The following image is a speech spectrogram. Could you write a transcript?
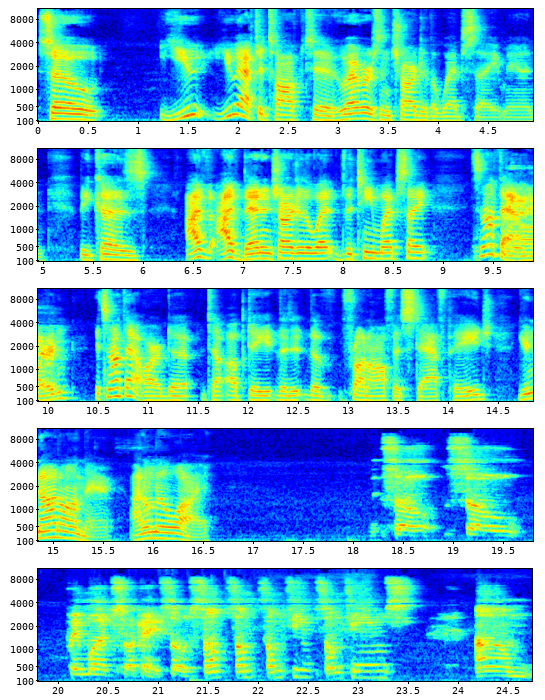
So you you have to talk to whoever's in charge of the website, man, because I've I've been in charge of the web, the team website. It's not that Yeah, hard. It's not that hard to to update the the front office staff page. You're not on there. I don't know why. So so pretty much okay. So some some some teams some teams um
